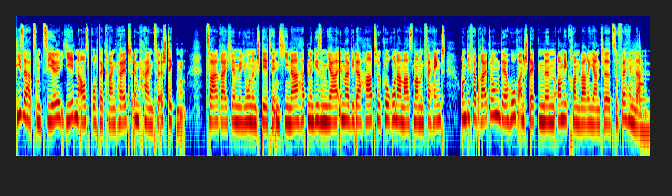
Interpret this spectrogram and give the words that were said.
Diese hat zum Ziel, jeden Ausbruch der Krankheit im Keim zu ersticken. Zahlreiche Millionenstädte in China hatten in diesem Jahr immer wieder harte Corona-Maßnahmen verhängt, um die Verbreitung der hochansteckenden Omikron-Variante zu verhindern.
